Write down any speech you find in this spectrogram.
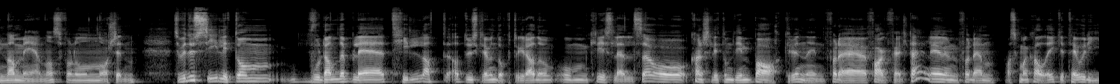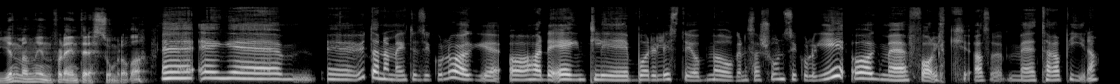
Inamenos for noen år siden. Så vil du si litt om hvordan det ble til at, at du skrev en doktorgrad om, om, kriseledelse, og kanskje litt om din bakgrunn innenfor det fagfeltet, eller innenfor den, hva skal man kalle det, ikke teorien, men innenfor det interesseområdet? Eh, jeg eh, utdanna meg til psykolog og hadde egentlig både lyst til å jobbe med organisasjonspsykologi og med folk. altså med terapi. da.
